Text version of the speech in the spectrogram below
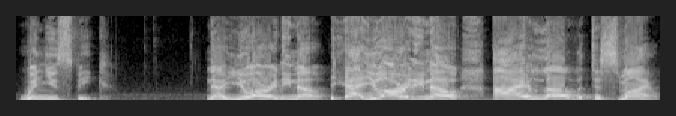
when you speak. Now, you already know. Yeah, you already know. I love to smile.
